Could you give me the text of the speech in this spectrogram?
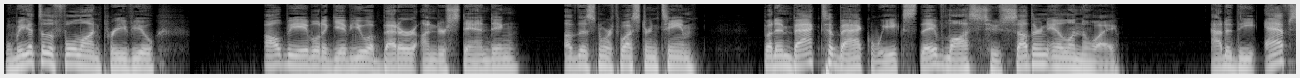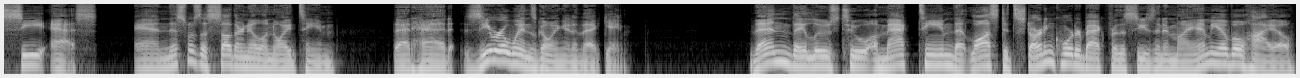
When we get to the full on preview, I'll be able to give you a better understanding of this Northwestern team. But in back to back weeks, they've lost to Southern Illinois out of the FCS. And this was a Southern Illinois team that had zero wins going into that game. Then they lose to a MAC team that lost its starting quarterback for the season in Miami of Ohio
